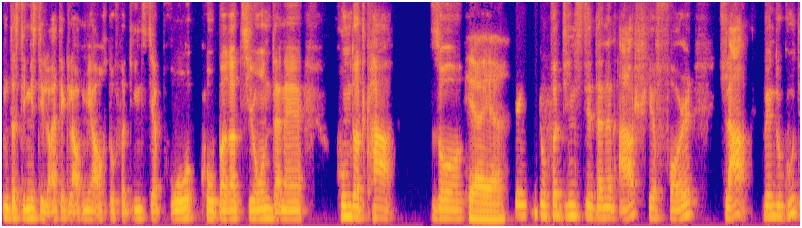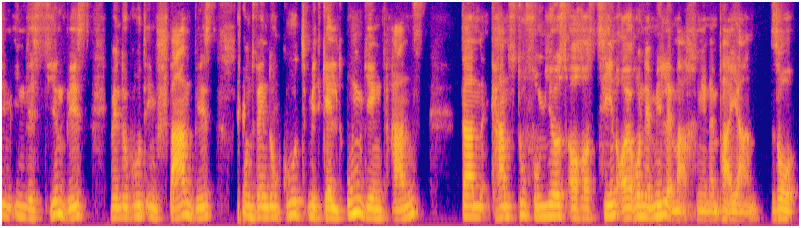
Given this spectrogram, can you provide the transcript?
und das Ding ist, die Leute glauben ja auch, du verdienst ja pro Kooperation deine 100k. So, ja, ja. du verdienst dir deinen Arsch hier voll. Klar, wenn du gut im Investieren bist, wenn du gut im Sparen bist und wenn du gut mit Geld umgehen kannst, dann kannst du von mir aus auch aus 10 Euro eine Mille machen in ein paar Jahren. So,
